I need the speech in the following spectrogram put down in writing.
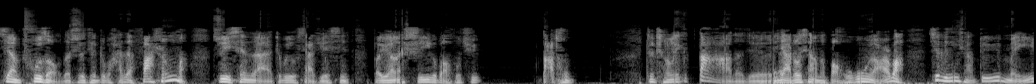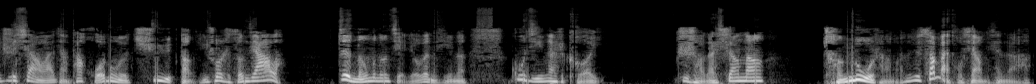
像出走的事情，这不还在发生吗？所以现在这不又下决心把原来十一个保护区打通，这成了一个大的就亚洲象的保护公园吧。这个你想，对于每一只象来讲，它活动的区域等于说是增加了，这能不能解决问题呢？估计应该是可以，至少在相当。程度上嘛，那就三百头象现在啊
